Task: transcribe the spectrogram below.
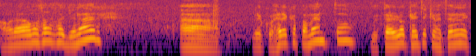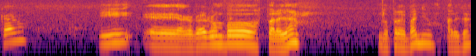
ahora vamos a desayunar, a recoger el campamento, meter lo que haya que meter en el carro y eh, agarrar rumbo para allá, no para el baño, para allá.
